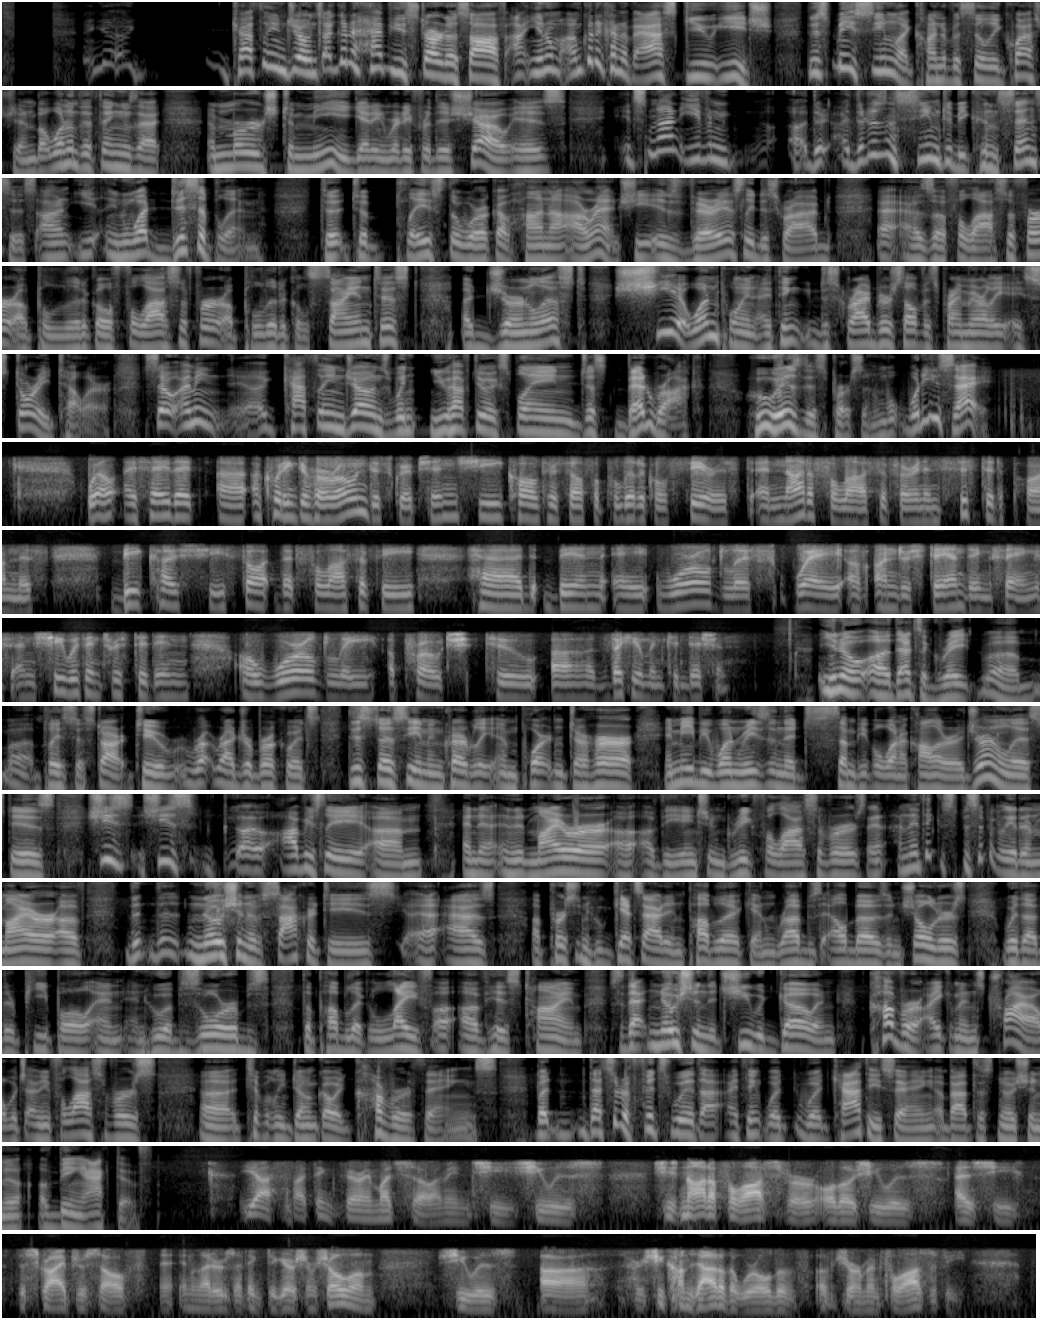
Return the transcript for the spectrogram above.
Kathleen Jones, I'm going to have you start us off. I, you know, I'm going to kind of ask you each. This may seem like kind of a silly question, but one of the things that emerged to me getting ready for this show is it's not even uh, there, there doesn't seem to be consensus on in what discipline to, to place the work of Hannah Arendt. She is variously described as a philosopher, a political philosopher, a political scientist, a journalist. She, at one point, I think, described herself as primarily a storyteller. So, I mean, uh, Kathleen Jones, when you have to explain just bedrock, who is this person? What do you say? Well, I say that uh, according to her own description, she called herself a political theorist and not a philosopher and insisted upon this because she thought that philosophy had been a worldless way of understanding things, and she was interested in a worldly approach to uh, the human condition. You know, uh, that's a great uh, uh, place to start, too. R- Roger Berkowitz, this does seem incredibly important to her. And maybe one reason that some people want to call her a journalist is she's she's uh, obviously um, an, an, admirer of the ancient Greek philosophers, and, and I think specifically an admirer of the, the notion of Socrates uh, as a person who gets out in public and rubs elbows and shoulders with other people and, and who absorbs the public life of his time. So that notion that she would go and cover Eichmann's trial, which I mean, philosophers uh, typically don't go and cover things, but that sort of fits with I think what what Kathy's saying about this notion of, of being active. Yes, I think very much so. I mean, she she was she's not a philosopher, although she was, as she describes herself in letters, I think to Gershom Scholem, she was uh, her, she comes out of the world of, of German philosophy.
